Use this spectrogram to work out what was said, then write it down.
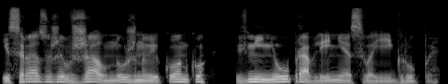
и сразу же вжал нужную иконку в меню управления своей группы.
